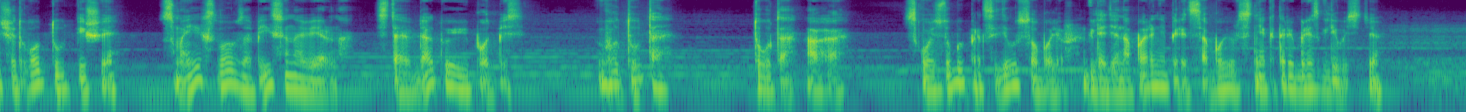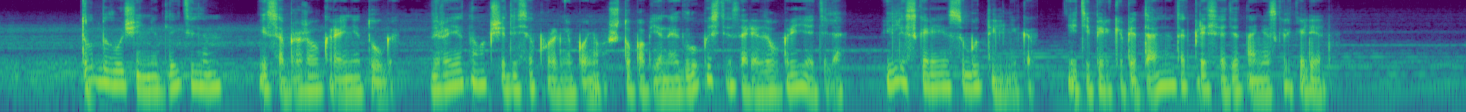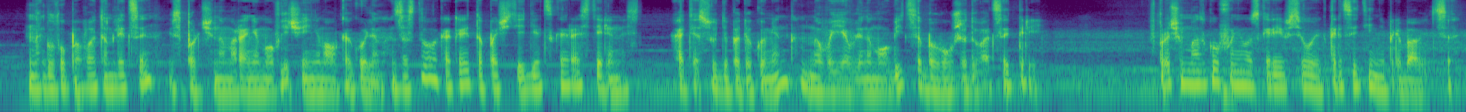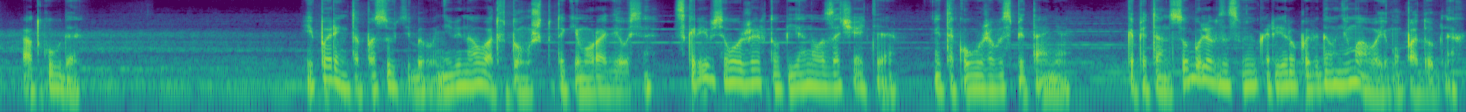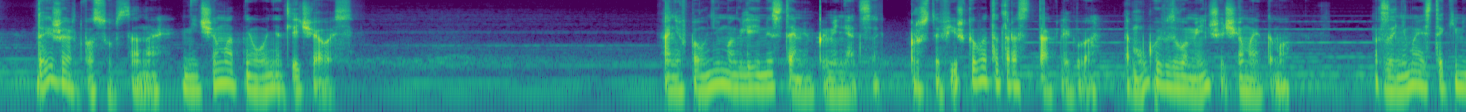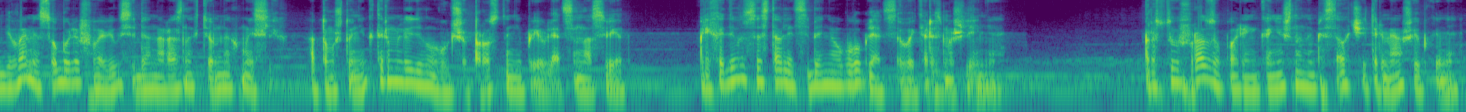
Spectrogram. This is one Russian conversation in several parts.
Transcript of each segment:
Значит, вот тут пиши. С моих слов записано верно. Ставь дату и подпись. Вот тут-то? Тут-то, ага. Сквозь зубы процедил Соболев, глядя на парня перед собой с некоторой брезгливостью. Тот был очень медлительным и соображал крайне туго. Вероятно, вообще до сих пор не понял, что по пьяной глупости зарезал приятеля, или скорее собутыльника, и теперь капитально так присядет на несколько лет. На глуповатом лице, испорченном ранним увлечением алкоголем, застыла какая-то почти детская растерянность, хотя, судя по документам, новоявленному убийце было уже 23. Впрочем, мозгов у него, скорее всего, и к 30 не прибавится. Откуда? И парень-то, по сути, был не виноват в том, что таким уродился. Скорее всего, жертва пьяного зачатия и такого же воспитания. Капитан Соболев за свою карьеру повидал немало ему подобных. Да и жертва, собственно, ничем от него не отличалась. Они вполне могли и местами поменяться. Просто фишка в этот раз так легла. Тому повезло меньше, чем этому. Занимаясь такими делами, Соболев ловил себя на разных темных мыслях о том, что некоторым людям лучше просто не появляться на свет. Приходилось заставлять себя не углубляться в эти размышления. Простую фразу парень, конечно, написал четырьмя ошибками,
